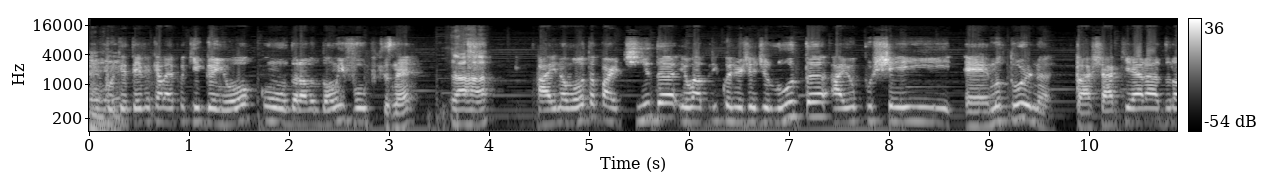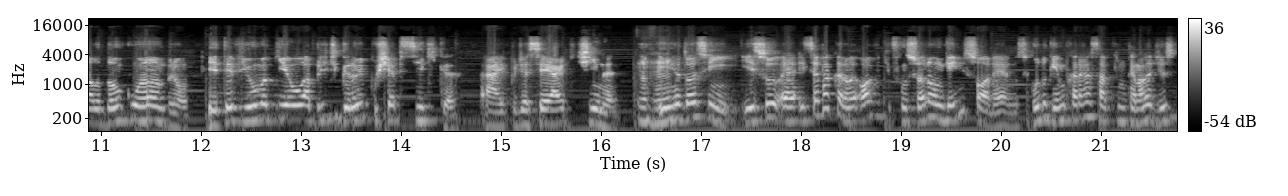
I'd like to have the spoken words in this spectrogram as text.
Uhum. porque teve aquela época que ganhou com o Duraludon e Vulpix, né? Aham. Aí na outra partida eu abri com energia de luta, aí eu puxei é, noturna. Pra achar que era Duraludon com Ambron. E teve uma que eu abri de grão e puxei a psíquica. Aí podia ser a Arctina. Uhum. E, então, assim, isso é, isso é bacana. É óbvio que funciona um game só, né? No segundo game o cara já sabe que não tem nada disso.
